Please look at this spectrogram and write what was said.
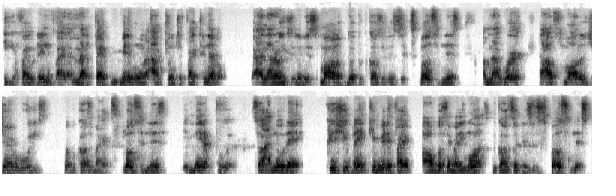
he can fight with anybody. As a matter of fact, we really want to out to fight Canelo. And I know he's a little bit smaller, but because of his explosiveness, I'm not worried. I was smaller than John Ruiz, but because of my explosiveness, it made up for it. So I know that Chris Eubank can really fight almost anybody he wants because of his explosiveness.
